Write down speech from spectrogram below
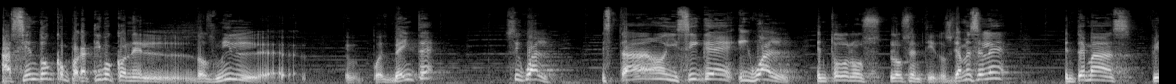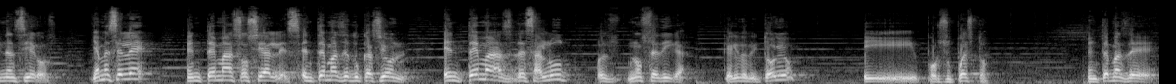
haciendo un comparativo con el 2020, pues, es igual. Está y sigue igual en todos los, los sentidos. Llámesele en temas financieros, llámesele en temas sociales, en temas de educación, en temas de salud, pues no se diga, querido Vittorio, y por supuesto, en temas de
